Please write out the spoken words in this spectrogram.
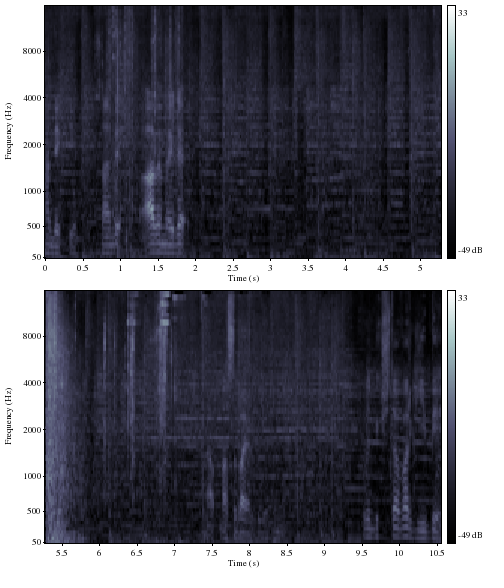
Ha bekliyor. Sana bir AVM ile nasıl bayıldı? Burada bir kişi daha var gibi.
